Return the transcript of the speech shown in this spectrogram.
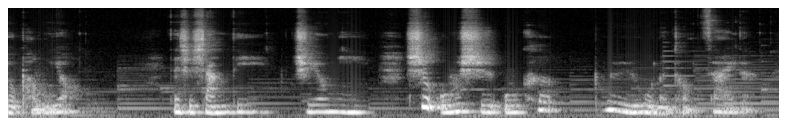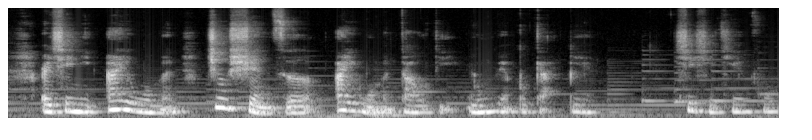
有朋友，但是上帝，只有你是无时无刻不与我们同在的，而且你爱我们，就选择爱我们到底，永远不改变。谢谢天父，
